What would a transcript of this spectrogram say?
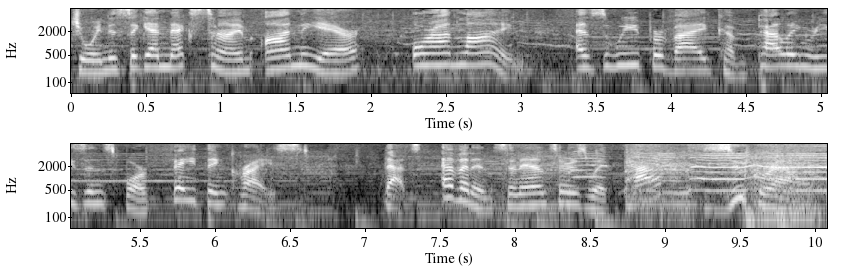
Join us again next time on the air or online as we provide compelling reasons for faith in Christ. That's Evidence and Answers with Pat Zukeran.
